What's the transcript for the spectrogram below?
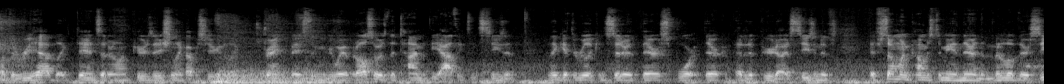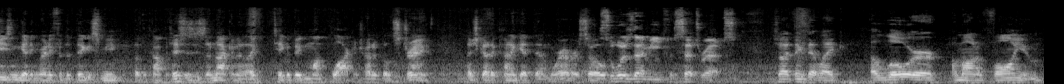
of the rehab, like Dan said on periodization. Like obviously you're gonna like strength based and move your weight, but also is the time of the athletes in season. I think you have to really consider their sport, their competitive periodized season. If if someone comes to me and they're in the middle of their season, getting ready for the biggest meet of the competition season, I'm not gonna like take a big month block and try to build strength. I just got to kind of get them wherever. So so what does that mean for sets reps? So I think that like a lower amount of volume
